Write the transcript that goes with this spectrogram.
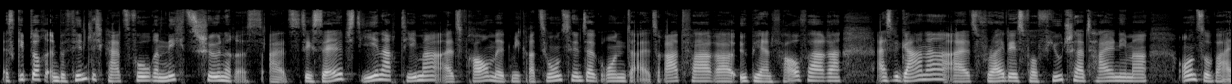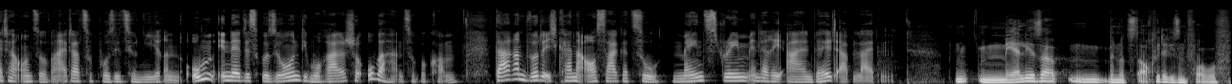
Es gibt doch in Befindlichkeitsforen nichts Schöneres, als sich selbst je nach Thema als Frau mit Migrationshintergrund, als Radfahrer, ÖPNV-Fahrer, als Veganer, als Fridays for Future Teilnehmer und so weiter weiter und so weiter zu positionieren, um in der Diskussion die moralische Oberhand zu bekommen. Daran würde ich keine Aussage zu Mainstream in der realen Welt ableiten. Mehrleser benutzt auch wieder diesen Vorwurf.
